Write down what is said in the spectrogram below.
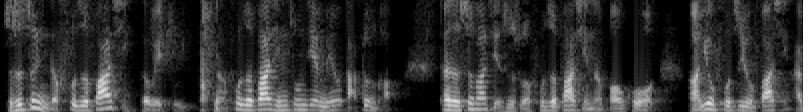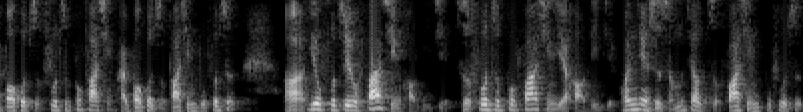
只是这里的复制发行，各位注意，啊，复制发行中间没有打顿号，但是司法解释说复制发行呢包括。啊，又复制又发行，还包括只复制不发行，还包括只发行不复制。啊，又复制又发行好理解，只复制不发行也好理解。关键是什么叫只发行不复制？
